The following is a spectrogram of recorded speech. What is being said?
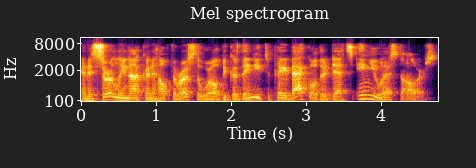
and it's certainly not going to help the rest of the world because they need to pay back all their debts in U.S. dollars.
